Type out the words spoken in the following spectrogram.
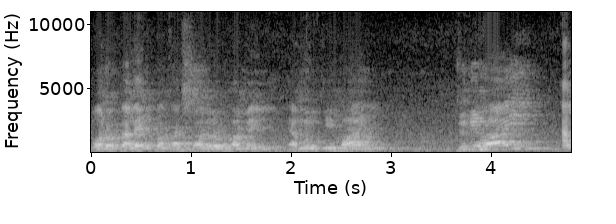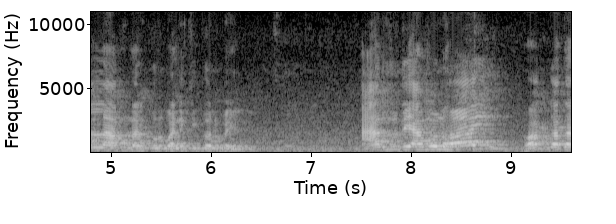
পরকালের কথা স্মরণ হবে। এমন কি হয়? যদি হয়, আল্লাহ আপনার কোরবানি কি করবে? আর যদি এমন হয়, হক কথা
